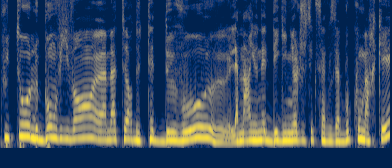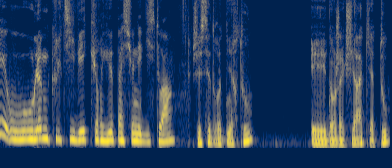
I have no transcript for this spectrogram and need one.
Plutôt le bon vivant, euh, amateur de tête de veau, euh, la marionnette des guignols, je sais que ça vous a beaucoup marqué, ou l'homme cultivé, curieux, passionné d'histoire? J'essaie de retenir tout. Et dans Jacques Chirac, il y a tout.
